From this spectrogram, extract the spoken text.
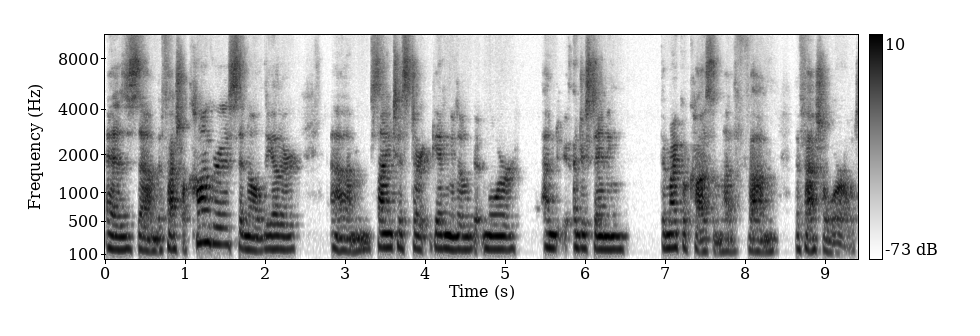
as um, the Fascial Congress and all the other um, scientists start getting a little bit more un- understanding the microcosm of um, the fascial world.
